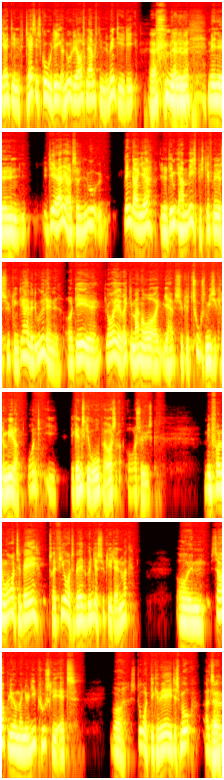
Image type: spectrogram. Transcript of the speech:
Ja, det er en fantastisk god idé, og nu er det også nærmest en nødvendig idé. Ja, men, ja det er det. Men øh, det er det altså. Nu, dengang eller det jeg har mest beskæftiget med cykling, det har jeg været i udlandet, og det øh, gjorde jeg rigtig mange år, og jeg har cyklet tusindvis af kilometer rundt i det ganske Europa, også oversøisk. Men for nogle år tilbage, 3-4 år tilbage, begyndte jeg at cykle i Danmark. Og øhm, så oplever man jo lige pludselig, at hvor stort det kan være i det små, altså ja.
